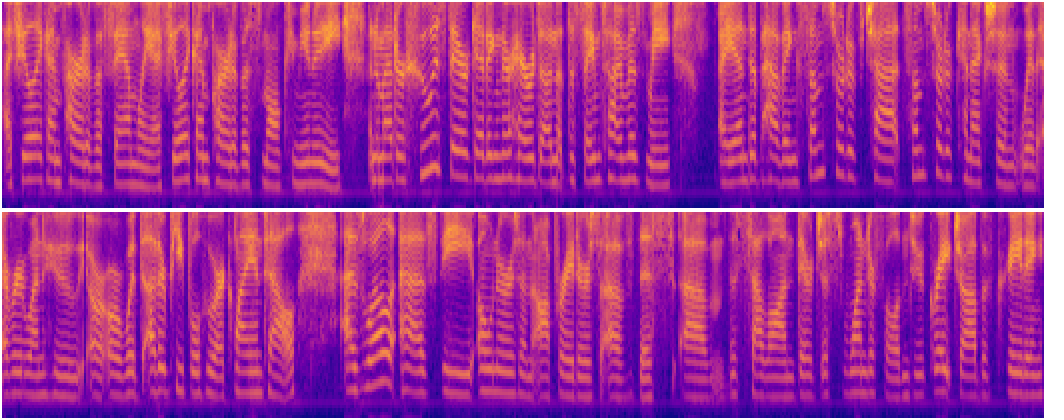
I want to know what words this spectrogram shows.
I feel like I'm part of a family. I feel like I'm part of a small community. And no matter who is there getting their hair done at the same time as me, I end up having some sort of chat, some sort of connection with everyone who, or, or with other people who are clientele, as well as the owners and operators of this um, this salon. They're just wonderful and do a great job of creating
